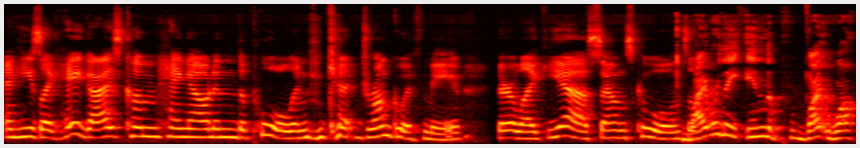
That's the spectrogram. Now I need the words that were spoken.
and he's like, "Hey guys, come hang out in the pool and get drunk with me." They're like, "Yeah, sounds cool." And so why were they in the why, why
